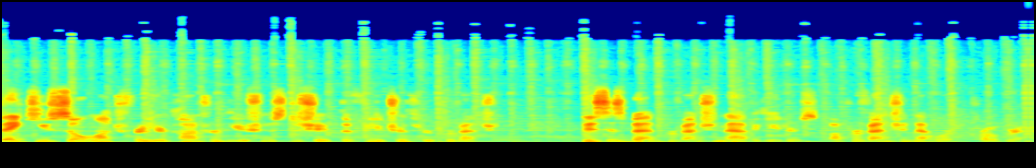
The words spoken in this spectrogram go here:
Thank you so much for your contributions to shape the future through prevention. This has been Prevention Navigators, a Prevention Network program.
